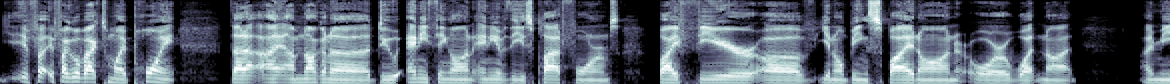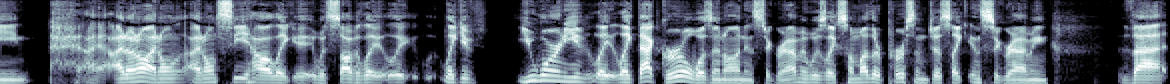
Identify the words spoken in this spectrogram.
if I, if I go back to my point that I, I'm not gonna do anything on any of these platforms by fear of you know being spied on or whatnot. I mean, I, I don't know. I don't I don't see how like it would stop it. Like like like if you weren't even like like that girl wasn't on Instagram. It was like some other person just like Instagramming that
